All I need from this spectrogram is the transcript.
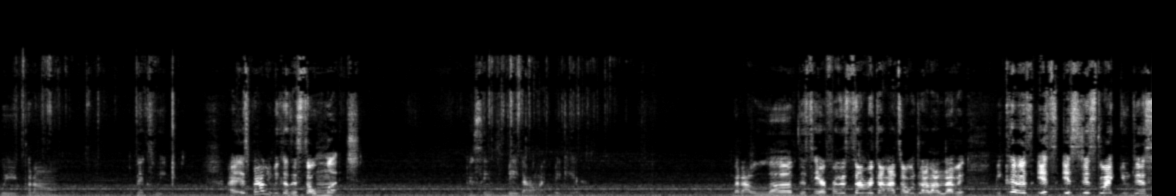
we put on next week. It's probably because it's so much. It seems big. I don't like big hair. But I love this hair for the summertime. I told y'all I love it. Because it's it's just like you just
